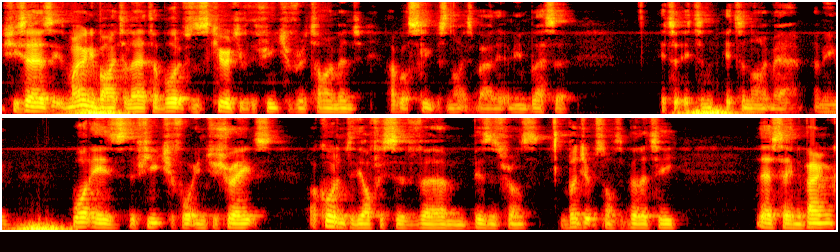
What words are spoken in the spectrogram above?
She says, It's my only buy to let. I bought it for security for the future for retirement. I've got sleepless nights about it. I mean, bless her. It's a, it's a, it's a nightmare. I mean, what is the future for interest rates? According to the Office of um, Business Budget Responsibility, they're saying the bank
